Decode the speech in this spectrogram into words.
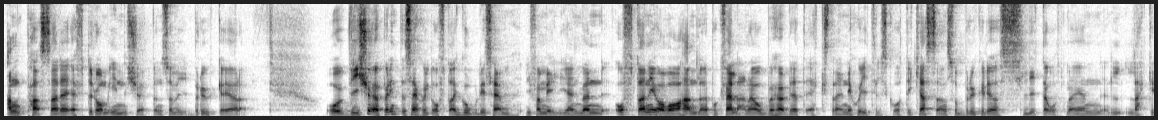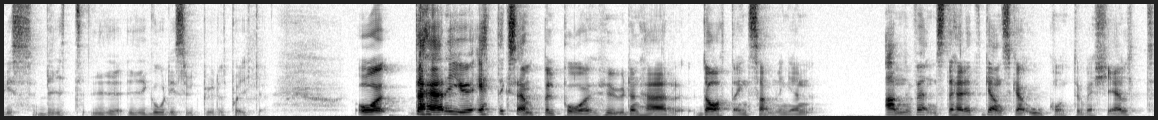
anpassade efter de inköpen som vi brukar göra. Och vi köper inte särskilt ofta godis hem i familjen men ofta när jag var och handlade på kvällarna och behövde ett extra energitillskott i kassan så brukade jag slita åt mig en lakritsbit i, i godisutbudet på ICA. Och det här är ju ett exempel på hur den här datainsamlingen används. Det här är ett ganska okontroversiellt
